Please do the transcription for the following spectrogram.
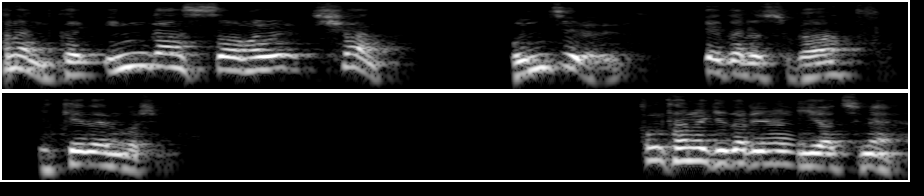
하는 그 인간성을 취한 본질을 깨달을 수가 있게 되는 것입니다. 성탄을 기다리는 이 아침에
